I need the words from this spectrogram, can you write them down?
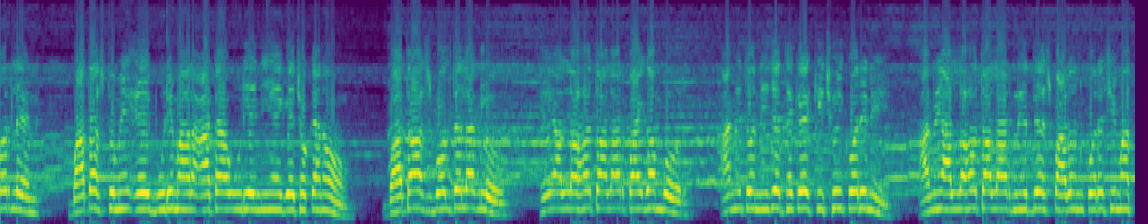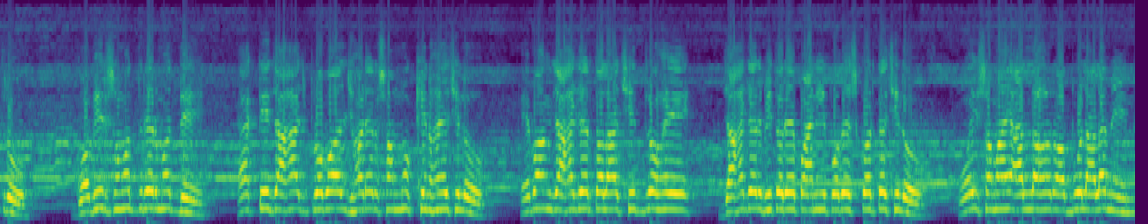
করলেন, বাতাস তুমি এই বুড়িমার আটা উড়িয়ে নিয়ে গেছো কেন? বাতাস বলতে লাগল, হে আল্লাহ তালার পায়গম্বর, আমি তো নিজে থেকে কিছুই করিনি। আমি আল্লাহ তালার নির্দেশ পালন করেছি মাত্র। গভীর সমুদ্রের মধ্যে একটি জাহাজ প্রবল ঝড়ের সম্মুখীন হয়েছিল এবং জাহাজের তলা ছিদ্র হয়ে জাহাজের ভিতরে পানি প্রবেশ করতেছিল। ওই সময় আল্লাহ রব্বুল আলামিন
